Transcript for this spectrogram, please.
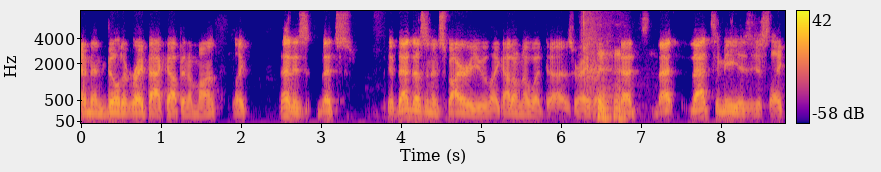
and then build it right back up in a month, like that is that's if that doesn't inspire you, like I don't know what does, right? Like that's that that to me is just like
